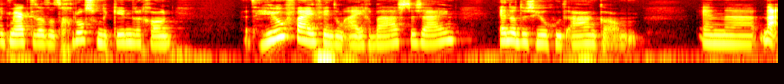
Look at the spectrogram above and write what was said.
Ik merkte dat het gros van de kinderen gewoon het heel fijn vindt om eigen baas te zijn. En dat dus heel goed aan kan. En uh, nou,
